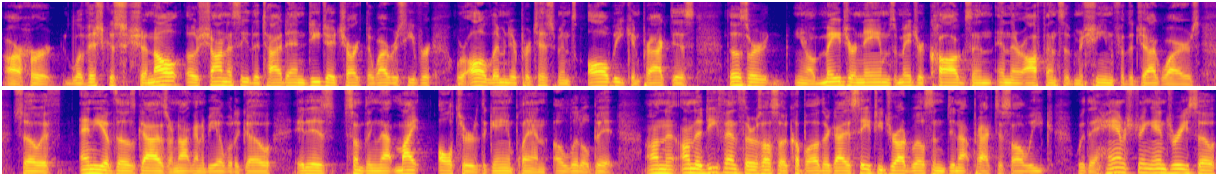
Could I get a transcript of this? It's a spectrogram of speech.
are hurt. Laviska Shenault, O'Shaughnessy, the tight end, DJ Chark, the wide receiver, were all limited participants all week in practice. Those are, you know, major names, major cogs in, in their offensive machine for the Jaguars. So if any of those guys are not going to be able to go, it is something that might alter the game plan a little bit. On the on the defense, there was also a couple other guys. Safety Jarrod Wilson did not practice all week with a hamstring injury, so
